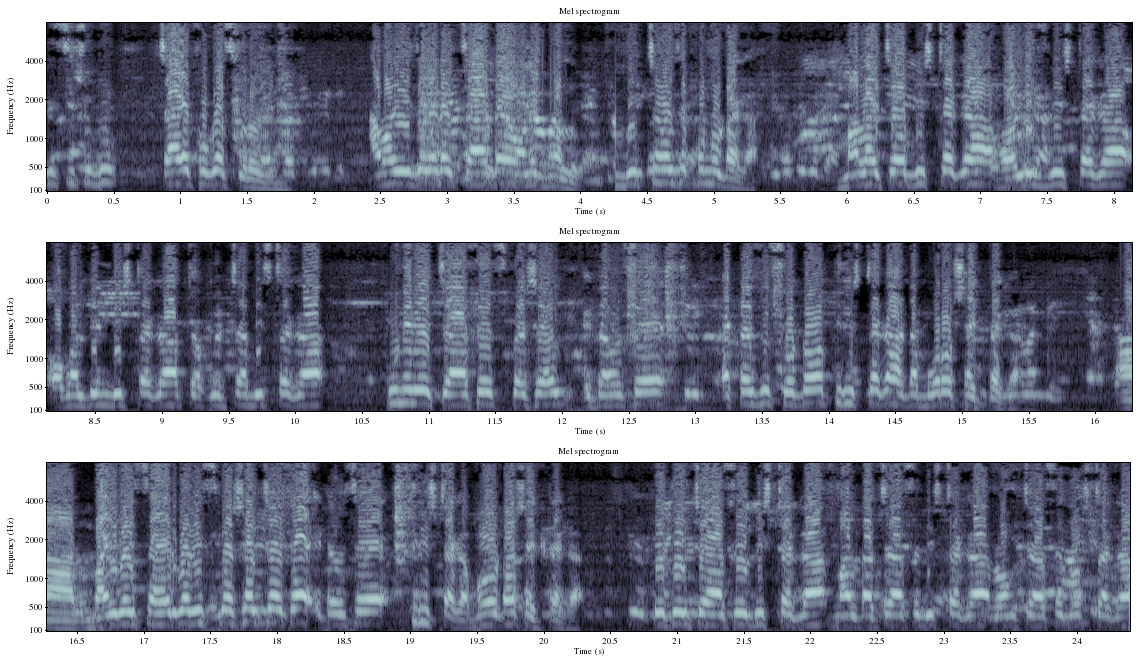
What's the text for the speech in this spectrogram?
দিচ্ছি শুধু চায়ে ফোকাস করার জন্য। আমার এই জায়গাটা চাটা অনেক ভালো। দুধ চা হচ্ছে পনেরো টাকা। মালাই চা বিশ টাকা, হরলিক্স বিশ টাকা ওভালটিন বিশ টাকা, চকলেট চা বিশ টাকা, পনিরের চা আছে স্পেশাল এটা হচ্ছে, একটা হচ্ছে ছোট, তিরিশ টাকা, একটা বড় ষাট টাকা। আর বাই বাই চায়ের বাড়ি স্পেশাল চাটা, এটা হচ্ছে তিরিশ টাকা, বড়টা ষাট টাকা। তেঁতুল চা আছে বিশ টাকা, মালটা চা আছে বিশ টাকা, রং চা আছে দশ টাকা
